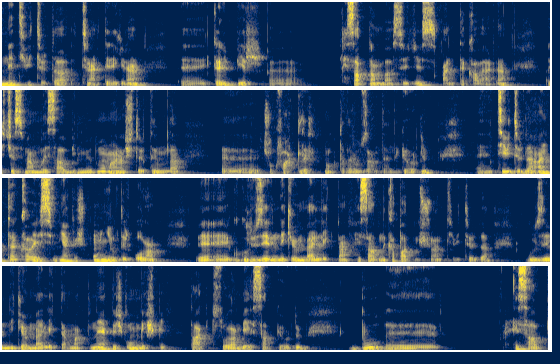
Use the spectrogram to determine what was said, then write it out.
sizinle Twitter'da trendlere giren e, garip bir e, hesaptan bahsedeceğiz. Anita Kaver'den. Açıkçası ben bu hesabı bilmiyordum ama araştırdığımda e, çok farklı noktalara uzandığını gördüm. E, Twitter'da Anita Kaver isimli yaklaşık 10 yıldır olan ve e, Google üzerindeki ön bellekten hesabını kapatmış şu an Twitter'da. Google üzerindeki ön bellekten baktığımda yaklaşık 15 bin takipçisi olan bir hesap gördüm. Bu e, hesap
